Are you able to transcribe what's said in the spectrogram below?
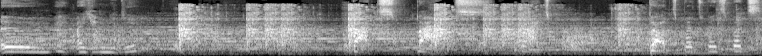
Um, I have an idea. Bats, bats, bats, bats, bats, bats, bats.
